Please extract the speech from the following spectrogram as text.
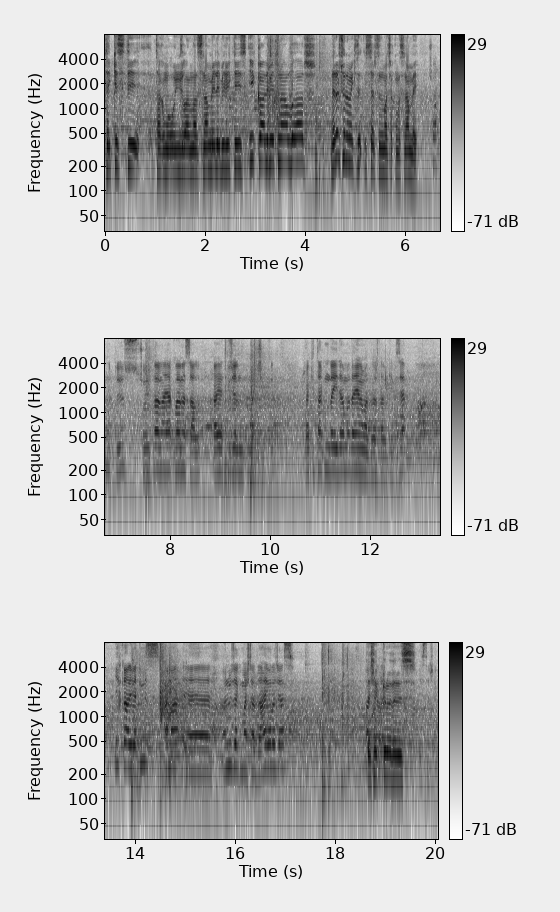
Tekke City takımı oyuncularından Sinan Bey ile birlikteyiz. İlk galibiyetini aldılar. Neler söylemek istersiniz maç hakkında Sinan Bey? Çok mutluyuz. Çocukların ayaklarına sağlık. Gayet güzel bir maç çıktı. Rakip takım da iyiydi ama dayanamadılar tabii ki bize. İlk galibiyetimiz ama e, önümüzdeki maçlar daha iyi olacağız. Teşekkür ederiz. Biz teşekkür ederiz.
